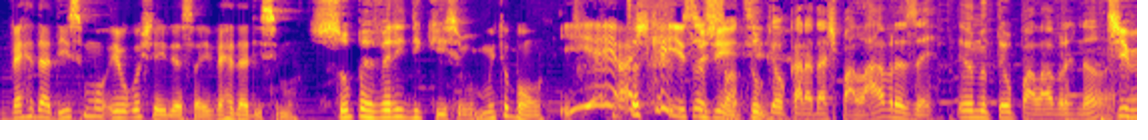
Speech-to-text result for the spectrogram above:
Verdadíssimo. Verdadíssimo, eu gostei dessa aí, verdadíssimo. Super veridiquíssimo. Muito bom. E é, acho que é isso, Só gente. tu que é o cara das palavras, é? Eu não tenho palavras, não. Te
